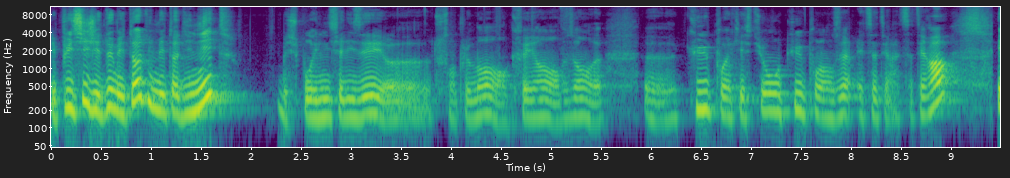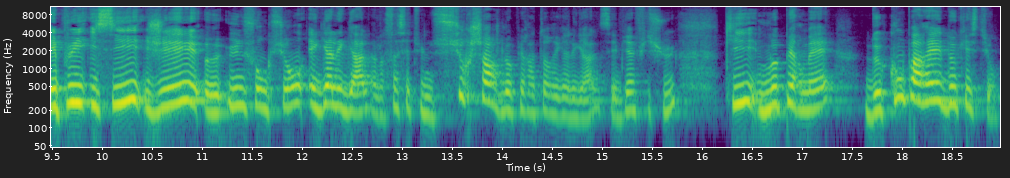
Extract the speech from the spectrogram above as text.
Et puis ici j'ai deux méthodes, une méthode init mais je pourrais initialiser euh, tout simplement en créant, en faisant euh, euh q.question, q.answer, etc., etc. Et puis ici, j'ai une fonction égale égale. Alors ça, c'est une surcharge de l'opérateur égal égal, c'est bien fichu, qui me permet de comparer deux questions.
